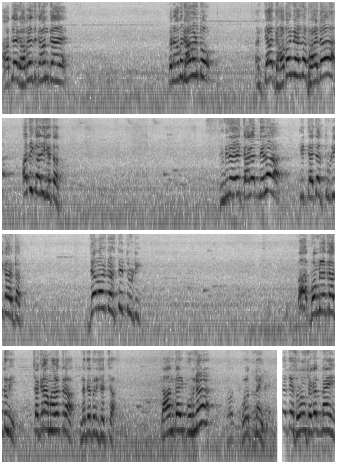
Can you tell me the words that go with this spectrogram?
आपल्या घाबरायचं काम काय? पण आपण घाबरतो. आणि त्या घाबरण्याचा फायदा अधिकारी घेतात. तुम्ही ना एक कागद नेला की त्याच्यात त्रुटी काढतात. जबरदस्ती त्रुटी. बा- बोंबलत राहा तुम्ही. चक्रा मारत राहा नगर परिषदच्या. काम काही पूर्ण होत नाही. ते सोडू शकत नाही.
